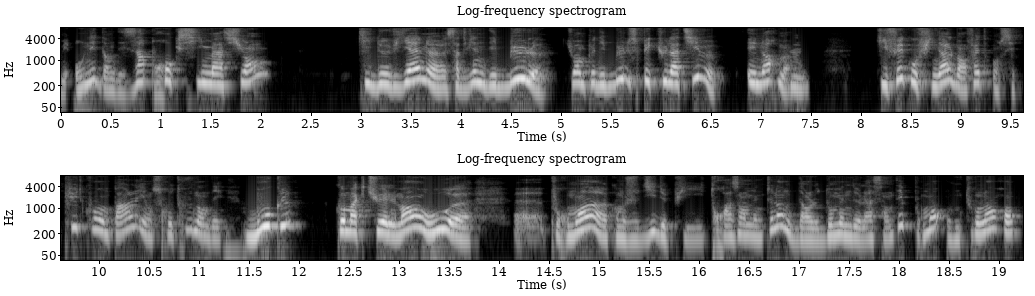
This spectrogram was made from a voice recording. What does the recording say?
Mais on est dans des approximations qui deviennent, deviennent des bulles, tu vois? Un peu des bulles spéculatives énormes, Mmh. qui fait qu'au final, bah, en fait, on sait plus de quoi on parle et on se retrouve dans des boucles comme actuellement où, heu heu, pour moi, comme je dis depuis 3 ans maintenant, dans le domaine de la santé, pour moi, on tourne en rond.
